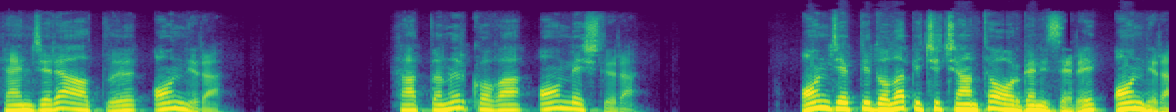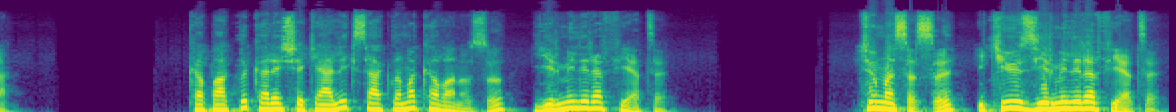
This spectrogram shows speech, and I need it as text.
Tencere altlığı 10 lira. Katlanır kova 15 lira. 10 cepli dolap içi çanta organizeri 10 lira. Kapaklı kare şekerlik saklama kavanozu 20 lira fiyatı. Tüm masası 220 lira fiyatı.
